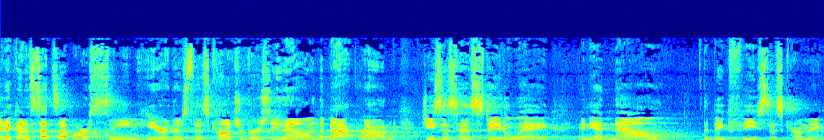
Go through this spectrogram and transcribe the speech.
And it kind of sets up our scene here. There's this controversy now in the background. Jesus has stayed away, and yet now the big feast is coming.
